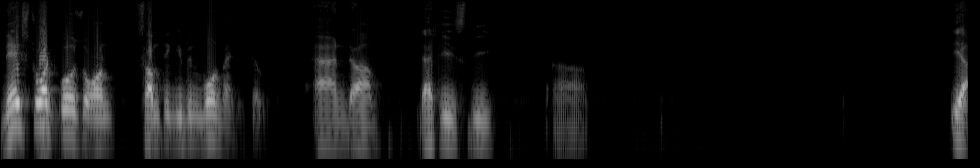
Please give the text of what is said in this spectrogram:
Next what goes on something even more magical and uh, that is the uh, yeah.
